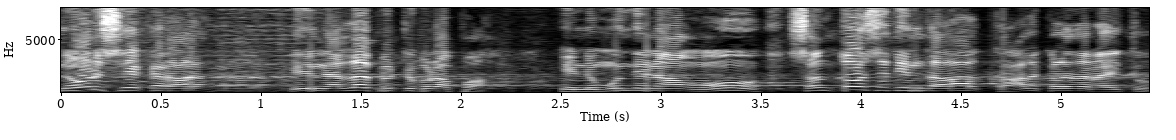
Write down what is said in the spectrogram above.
ನೋಡಿ ಶೇಖರ ಇದನ್ನೆಲ್ಲ ಬಿಟ್ಟು ಬಿಡಪ್ಪ ಇನ್ನು ಮುಂದೆ ನಾವು ಸಂತೋಷದಿಂದ ಕಾಲ ಕಳೆದರಾಯಿತು.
